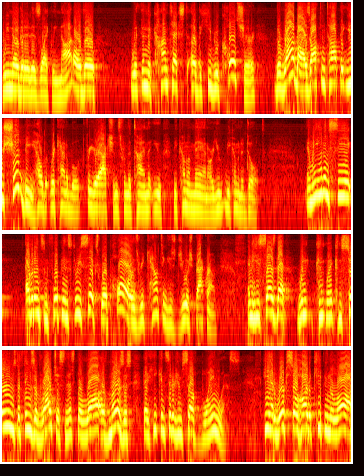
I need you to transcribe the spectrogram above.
We know that it is likely not, although within the context of the Hebrew culture, the rabbis often taught that you should be held accountable for your actions from the time that you become a man or you become an adult. And we even see evidence in Philippians 3 6 where Paul is recounting his Jewish background. And he says that when, when it concerns the things of righteousness, the law of Moses, that he considered himself blameless. He had worked so hard at keeping the law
